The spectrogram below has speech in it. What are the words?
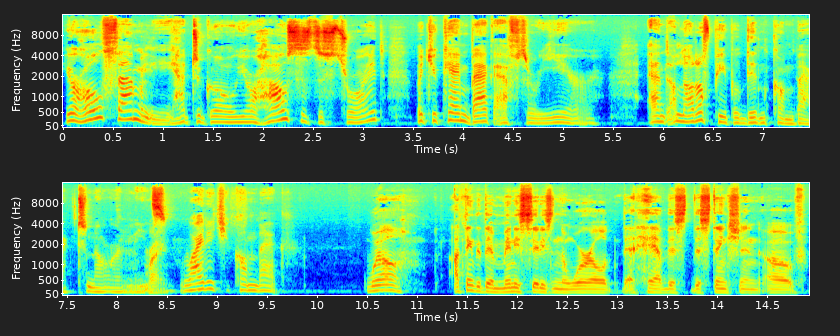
your whole family had to go. Your house is destroyed, but you came back after a year. And a lot of people didn't come back to New Orleans. Right. Why did you come back? Well, I think that there are many cities in the world that have this distinction of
